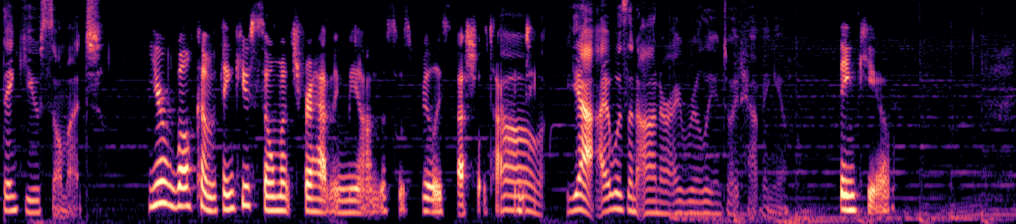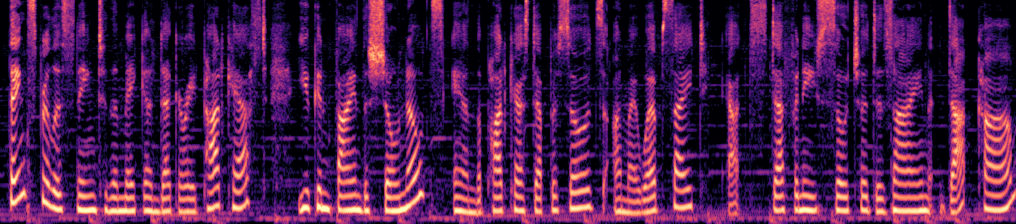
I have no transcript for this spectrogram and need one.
Thank you so much. You're welcome. Thank you so much for having me on. This was really special talking oh, to you. Yeah, it was an honor. I really enjoyed having you. Thank you. Thanks for listening to the Make and Decorate podcast. You can find the show notes and the podcast episodes on my website at stephaniesochadesign.com.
